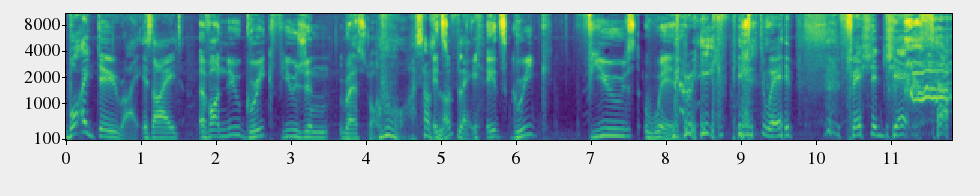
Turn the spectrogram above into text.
What I'd do, right, is I'd. of our new Greek fusion restaurant. Oh, that sounds It's- lovely. It's Greek fused with Greek fused with fish and chips. that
